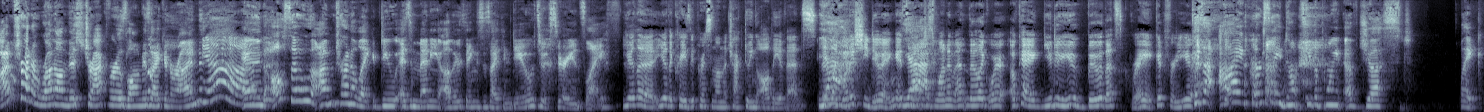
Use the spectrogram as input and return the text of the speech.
I'm trying to run on this track for as long as I can run, Yeah. and also I'm trying to like do as many other things as I can do to experience life. You're the you're the crazy person on the track doing all the events. They're Yeah. like, what is she doing? It's Yeah. not just one event. They're like, we're okay, you do you, boo. That's great. Good for you. Because I personally don't see the point of just like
